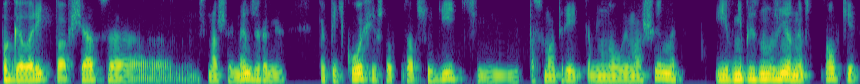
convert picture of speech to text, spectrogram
поговорить, пообщаться э, с нашими менеджерами, попить кофе, что-то обсудить, посмотреть там новые машины и в непринужденной обстановке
